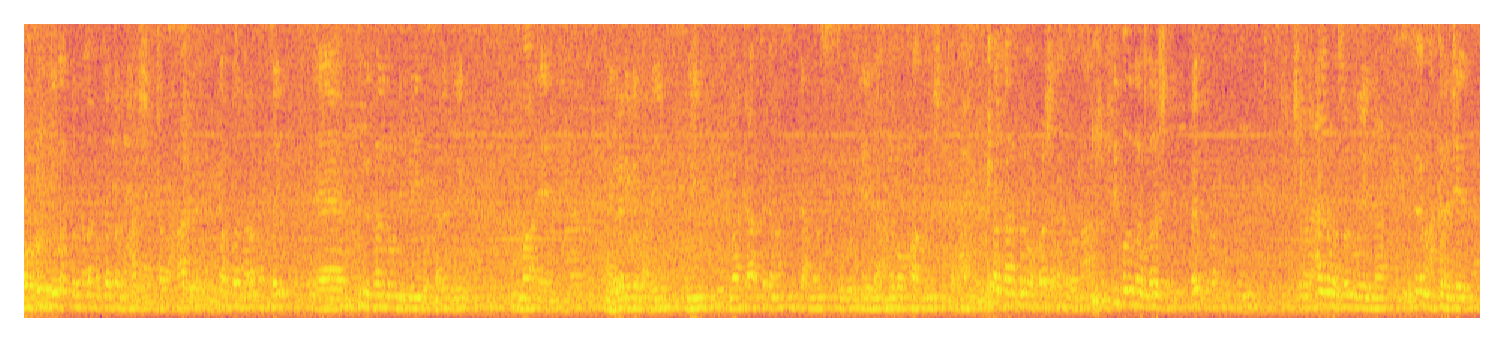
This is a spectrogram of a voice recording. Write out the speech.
oo runtii wax badan nala qabtay. Dad maxaa shaqada ahaa wax badan nala qabtay imikana loo dhiibay wasaarad weyn ama laga dhiga bariyo weyn marka isagana si fiican si sagootiyada anagoo hadlay shaqada halkaan kale waa kula shaqayn doonaa dib badan baa nala shaqeeyay faysal shamar calina waa soo dhaweynaa isagana waxaan ka rajaynaynaa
